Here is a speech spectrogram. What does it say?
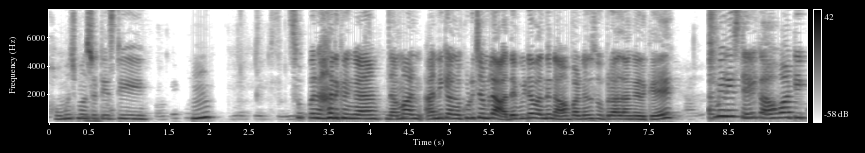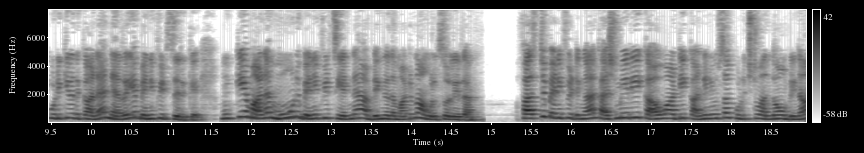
ஹவு மச் மாஸ்டர் டேஸ்டி ம் சூப்பராக இருக்குங்க. நம்ம அன்னைக்கு அங்கே குடிச்சோம்ல அதை விட வந்து நான் பண்ணது சூப்பராக தாங்க இருக்கு. காஷ்மீரி ஸ்டைல் கஹ்வா டீ குடிக்கிறதுக்கான நிறைய பெனிஃபிட்ஸ் இருக்கு. முக்கியமான மூணு பெனிஃபிட்ஸ் என்ன அப்படிங்கறத மட்டும் நான் உங்களுக்கு சொல்லிடுறேன். ஃபர்ஸ்ட் பெனிஃபிட்டுங்க காஷ்மீரி கவுவாட்டி கண்டினியூஸாக கண்டினியூஸா குடிச்சிட்டு வந்தோம் அப்படின்னா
